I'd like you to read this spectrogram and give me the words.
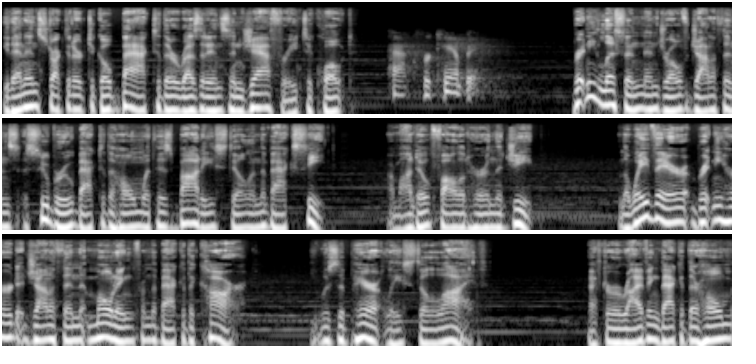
He then instructed her to go back to their residence in Jaffrey to quote, Pack for camping. Brittany listened and drove Jonathan's Subaru back to the home with his body still in the back seat. Armando followed her in the Jeep. On the way there, Brittany heard Jonathan moaning from the back of the car. He was apparently still alive. After arriving back at their home,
